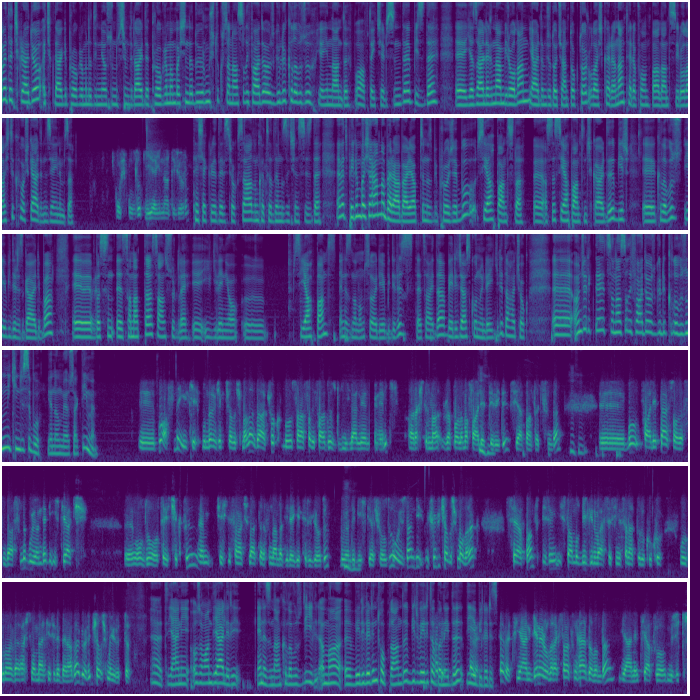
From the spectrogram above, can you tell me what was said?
Evet Açık Radyo, Açık Dergi programını dinliyorsunuz şimdilerde. Programın başında duyurmuştuk. Sanatsal ifade özgürlüğü kılavuzu yayınlandı bu hafta içerisinde. Biz de e, yazarlarından biri olan yardımcı doçent doktor Ulaş Karan'a telefon bağlantısıyla ulaştık. Hoş geldiniz yayınımıza. Hoş bulduk. İyi yayınlar diliyorum. Teşekkür ederiz. Çok sağ olun katıldığınız için sizde. Evet Pelin Başaran'la beraber yaptığınız bir proje bu. Siyah Bant'la e, aslında Siyah Bant'ın çıkardığı bir e, kılavuz diyebiliriz galiba. E, evet. Basın e, sanatta sansürle e, ilgileniyor e, siyah bant en azından onu söyleyebiliriz. Detayda vereceğiz konuyla ilgili daha çok. Ee, öncelikle sanatsal ifade özgürlük kılavuzunun ikincisi bu yanılmıyorsak değil mi? E, bu aslında ilki. Bundan önceki çalışmalar daha çok bu sanatsal ifade özgürlüğü ihlallerine yönelik araştırma, raporlama faaliyetleriydi hı hı. siyah bant açısından. Hı hı. E, bu faaliyetler sonrasında aslında bu yönde bir ihtiyaç e, olduğu ortaya çıktı. Hem çeşitli sanatçılar tarafından da dile getiriliyordu. Bu yönde hı hı. bir ihtiyaç oldu. O yüzden bir üçüncü çalışma olarak siyah bant bizim İstanbul Bilgi Üniversitesi İnsan Hakları Hukuku Uygulama ve Araştırma Merkezi ile beraber böyle bir çalışma yürüttü. Evet yani o zaman diğerleri en azından kılavuz değil ama e, verilerin toplandığı bir veri tabanıydı Tabii, diyebiliriz. Evet, evet yani genel olarak sanatın her dalında yani tiyatro, müzik,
